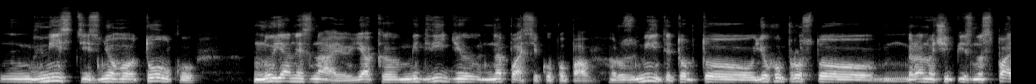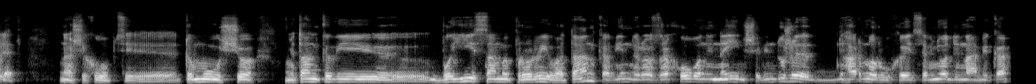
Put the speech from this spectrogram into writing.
в місті з нього толку, ну я не знаю, як медвідю на пасіку попав. Розумієте? Тобто його просто рано чи пізно спалять наші хлопці, тому що танкові е, бої, саме прорива танка, він розрахований на інше. Він дуже гарно рухається, в нього динаміка,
